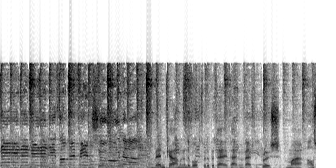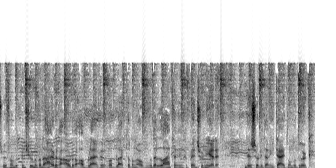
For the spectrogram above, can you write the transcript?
Nee, nee, nee, nee, nee, van mijn pensioen. Ben Kramer in de bocht voor de partij 55 plus. Maar als we van de pensioenen van de huidige ouderen afblijven... wat blijft er dan over voor de latere gepensioneerden? De solidariteit onder druk.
